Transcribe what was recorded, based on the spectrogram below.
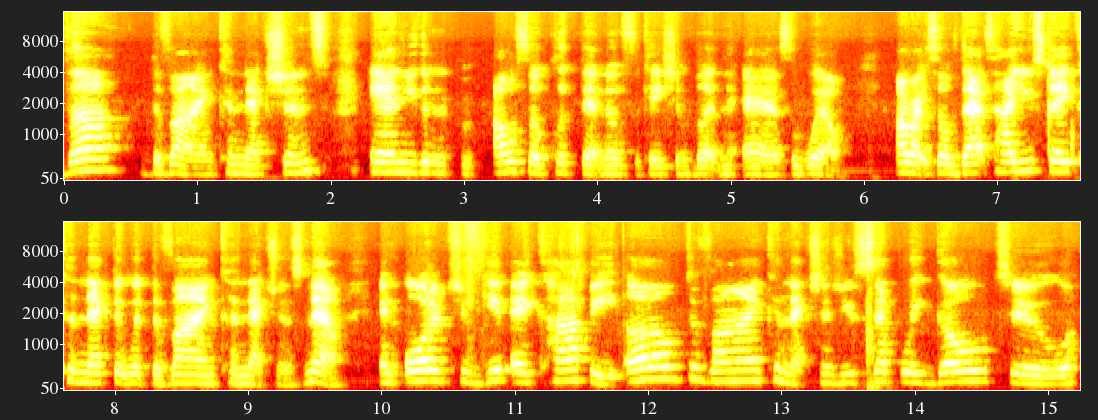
The Divine Connections. And you can also click that notification button as well. All right, so that's how you stay connected with Divine Connections. Now, in order to get a copy of Divine Connections, you simply go to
